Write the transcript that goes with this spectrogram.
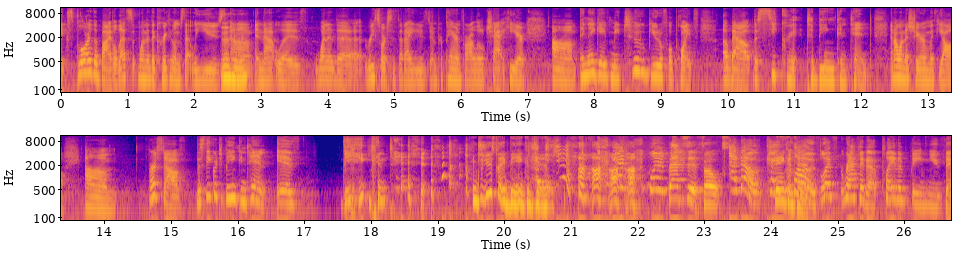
Explore the Bible. That's one of the curriculums that we used. Mm-hmm. Um, and that was one of the resources that I used in preparing for our little chat here. Um, and they gave me two beautiful points about the secret to being content. And I want to share them with y'all. Um, first off, the secret to being content is being content. did you say being content? When- That's it, folks. I know. Being Case content. Let's wrap it up. Play the theme music.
